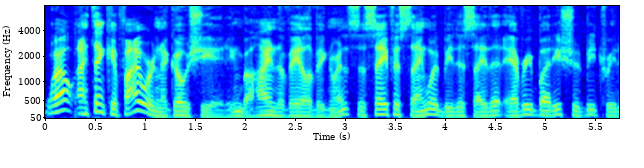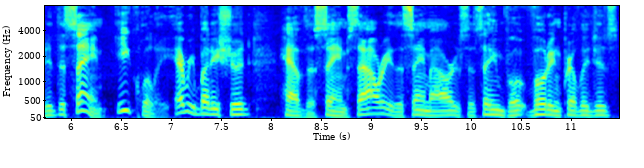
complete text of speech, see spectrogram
Well, I think if I were negotiating behind the veil of ignorance, the safest thing would be to say that everybody should be treated the same, equally. Everybody should have the same salary, the same hours, the same vo- voting privileges,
